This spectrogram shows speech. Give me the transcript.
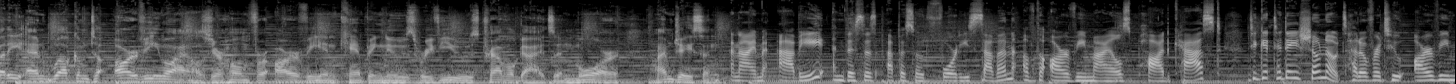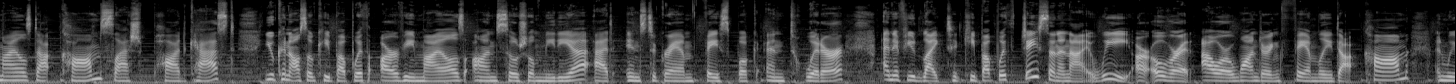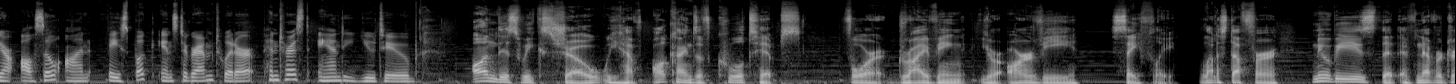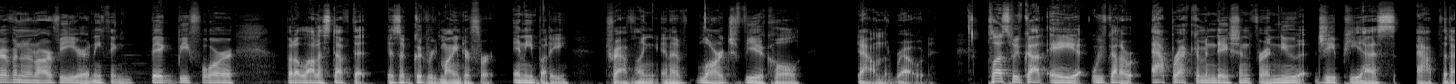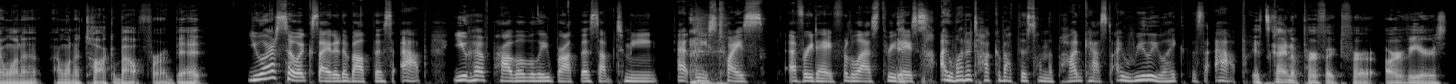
everybody, and welcome to RV Miles, your home for RV and camping news, reviews, travel guides, and more. I'm Jason. And I'm Abby, and this is episode 47 of the RV Miles podcast. To get today's show notes, head over to rvmiles.com slash podcast. You can also keep up with RV Miles on social media at Instagram, Facebook, and Twitter. And if you'd like to keep up with Jason and I, we are over at ourwanderingfamily.com, and we are also on Facebook, Instagram, Twitter, Pinterest, and YouTube. On this week's show, we have all kinds of cool tips for driving your RV safely. A lot of stuff for newbies that have never driven an RV or anything big before, but a lot of stuff that is a good reminder for anybody traveling in a large vehicle down the road. Plus, we've got a we've got a app recommendation for a new GPS app that I wanna I wanna talk about for a bit. You are so excited about this app. You have probably brought this up to me at least twice every day for the last three days. It's- I want to talk about this on the podcast. I really like this app. It's kind of perfect for RVers.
